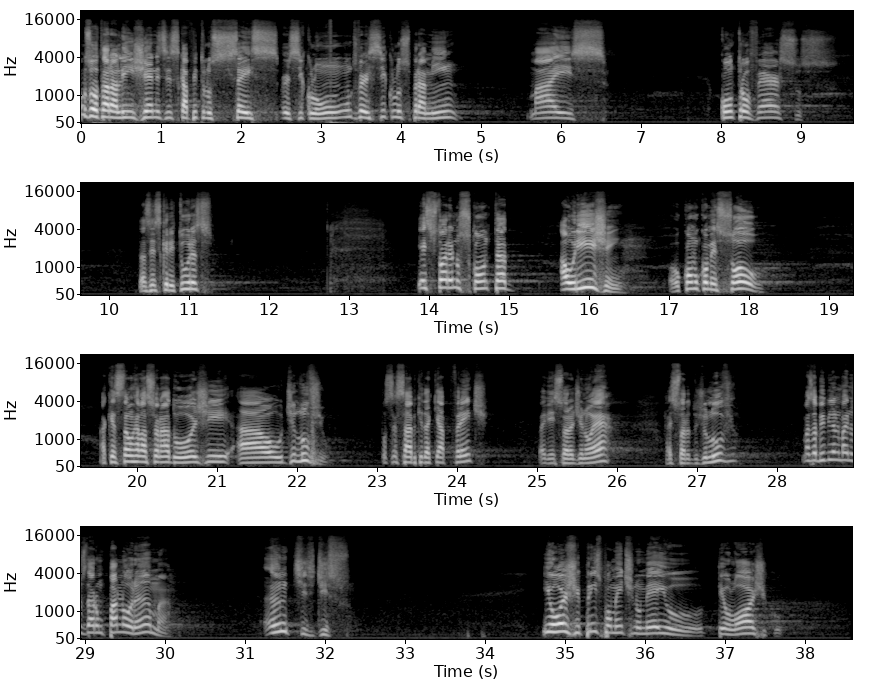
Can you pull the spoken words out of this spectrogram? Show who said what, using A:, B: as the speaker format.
A: Vamos voltar ali em Gênesis capítulo 6, versículo 1, um dos versículos para mim mais controversos das Escrituras. E a história nos conta a origem, ou como começou a questão relacionada hoje ao dilúvio. Você sabe que daqui à frente vai ver a história de Noé, a história do dilúvio, mas a Bíblia não vai nos dar um panorama antes disso. E hoje, principalmente no meio teológico,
